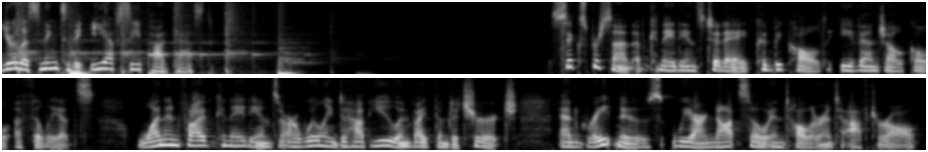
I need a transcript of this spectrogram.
You're listening to the EFC podcast. 6% of Canadians today could be called evangelical affiliates. One in five Canadians are willing to have you invite them to church. And great news, we are not so intolerant after all.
